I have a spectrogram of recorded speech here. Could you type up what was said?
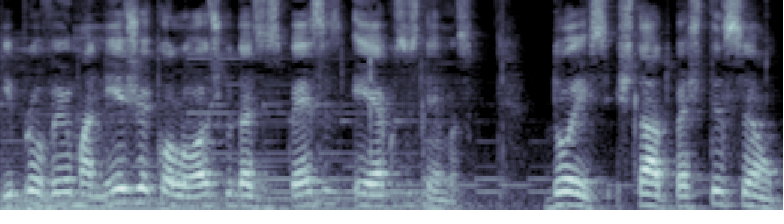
e prover o manejo ecológico das espécies e ecossistemas. 2. Estado, preste atenção.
